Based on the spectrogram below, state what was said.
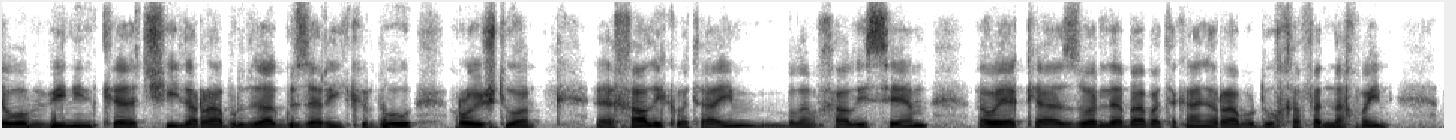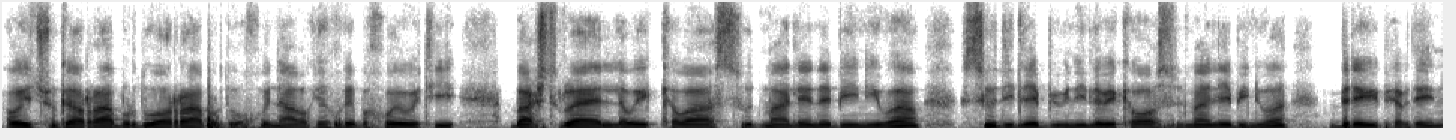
لەوە ببینین کە چی لە ڕابردودا گوزەری کردووە و ڕۆیشتووە خاڵی کۆتاییم بڵێم خاڵی سێم ئەوەیە کە زۆر لە بابەتەکانی ڕابردوو خەفەت نەخۆین ئەوەی چونکە ڕابردووە ڕابردووە خۆی ناوەکەی خۆی بەخۆیەتی باشتر وایە لەوەی کەوا سوودمان لێ نەبینیوە سوودی لێ ببینی لەوەی کەوا سوودمان لێ بینوە برەوی پێ بدەین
